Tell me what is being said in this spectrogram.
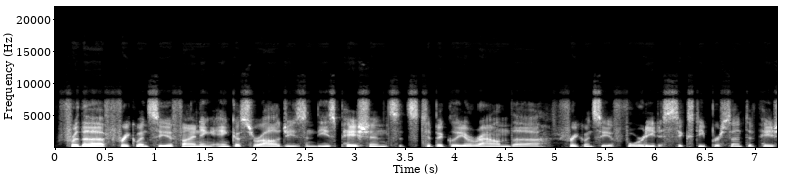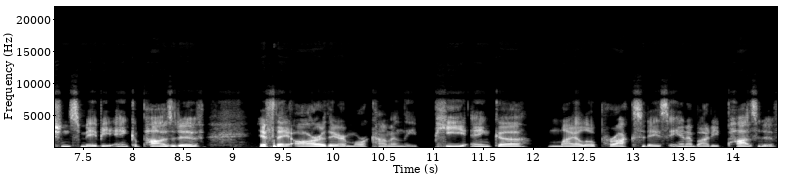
For the frequency of finding ANCA serologies in these patients, it's typically around the frequency of 40 to 60% of patients may be ANCA positive. If they are, they are more commonly P ANCA myeloperoxidase antibody positive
